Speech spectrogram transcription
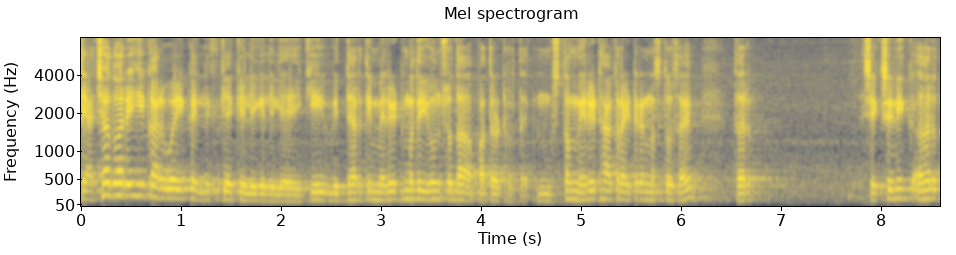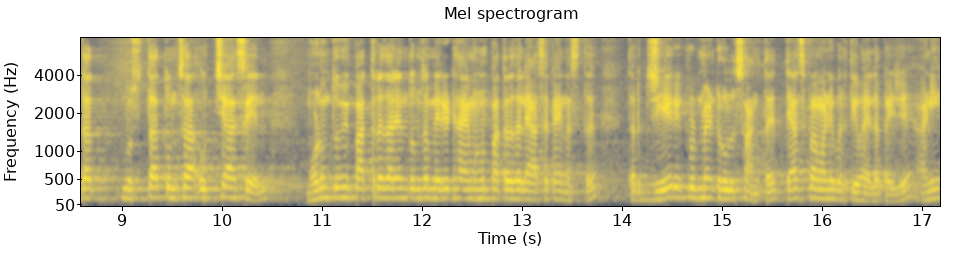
त्याच्याद्वारे ही कारवाई केली के- केली गेलेली आहे की विद्यार्थी मेरिटमध्ये येऊन सुद्धा अपात्र ठरत आहेत नुसतं मेरिट हा क्रायटेरिया नसतो साहेब. तर शैक्षणिक अर्थात नुसता तुमचा उच्च असेल म्हणून तुम्ही पात्र झाले आणि तुमचं मेरिट आहे म्हणून पात्र झाले असं काही नसतं. तर जे रिक्रुटमेंट रूल सांगतायत त्याचप्रमाणे भरती व्हायला पाहिजे. आणि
